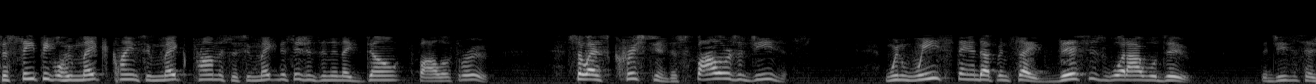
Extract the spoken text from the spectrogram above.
To see people who make claims, who make promises, who make decisions, and then they don't follow through. So as Christians, as followers of Jesus, when we stand up and say, this is what I will do, then Jesus says,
